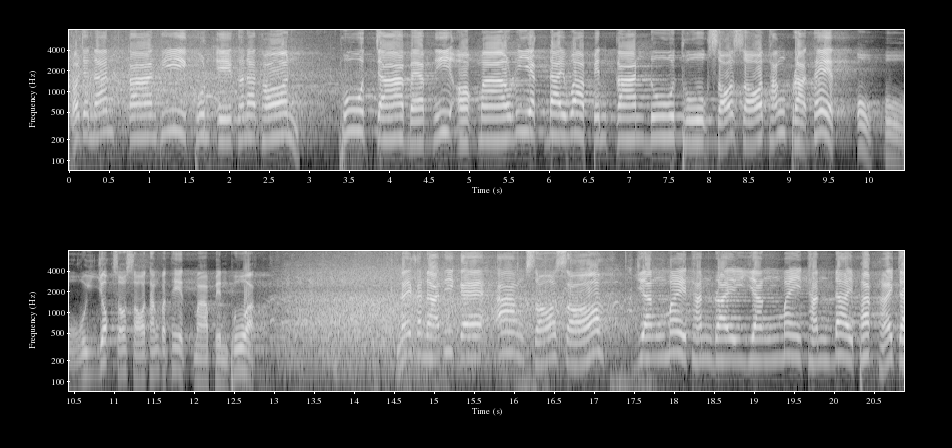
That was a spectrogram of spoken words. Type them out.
เพราะฉะนั้นการที่คุณเอกธนาธรพูดจาแบบนี้ออกมาเรียกได้ว่าเป็นการดูถูกสอสอทั้งประเทศ โอ้โหยกสอสอทั้งประเทศมาเป็นพวก ในขณะที่แกอ้างสอสอยังไม่ทันไรยังไม่ทันได้พักหายใจ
